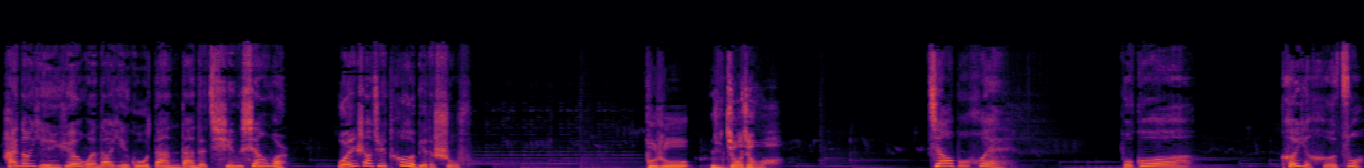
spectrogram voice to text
还能隐约闻到一股淡淡的清香味儿，闻上去特别的舒服。不如你教教我？教不会，不过可以合作。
